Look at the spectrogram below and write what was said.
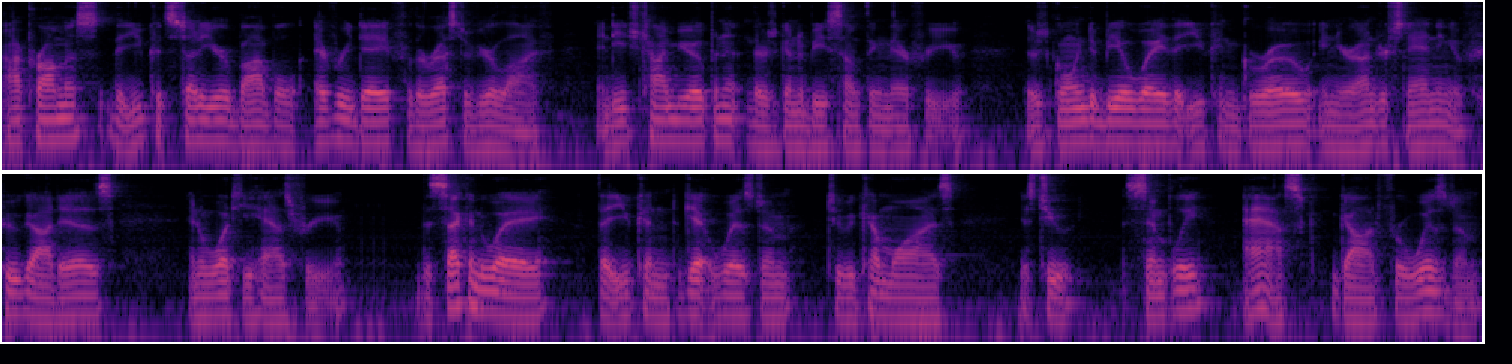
I promise that you could study your Bible every day for the rest of your life, and each time you open it, there's going to be something there for you. There's going to be a way that you can grow in your understanding of who God is and what He has for you. The second way that you can get wisdom to become wise is to simply ask God for wisdom.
